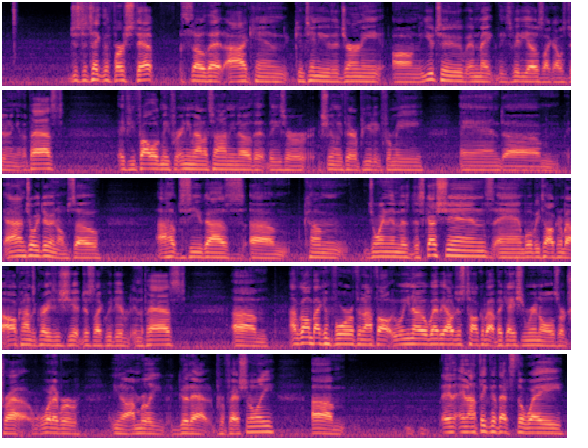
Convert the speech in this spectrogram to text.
just to take the first step so that I can continue the journey on YouTube and make these videos like I was doing in the past. If you followed me for any amount of time, you know that these are extremely therapeutic for me, and um, I enjoy doing them. So I hope to see you guys um, come join in the discussions, and we'll be talking about all kinds of crazy shit, just like we did in the past. Um, I've gone back and forth, and I thought, well, you know, maybe I'll just talk about vacation rentals or tra- whatever, you know, I'm really good at professionally. Um, and, and I think that that's the way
